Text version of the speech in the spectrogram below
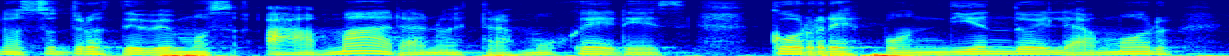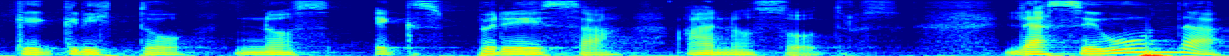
Nosotros debemos amar a nuestras mujeres correspondiendo el amor que Cristo nos expresa a nosotros. La segunda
